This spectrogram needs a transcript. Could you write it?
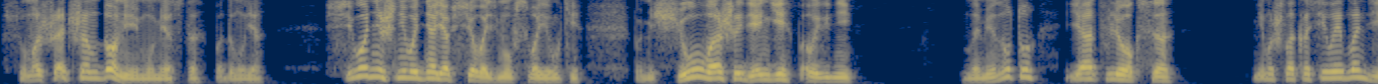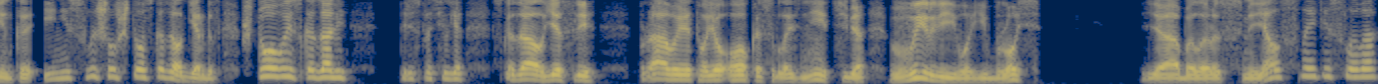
В сумасшедшем доме ему место, — подумал я. С сегодняшнего дня я все возьму в свои руки. Помещу ваши деньги повыгодней. На минуту я отвлекся Мимо шла красивая блондинка, и не слышал, что сказал Герберт. — Что вы сказали? — переспросил я. — Сказал, если правое твое око соблазнит тебя, вырви его и брось. Я было рассмеялся на эти слова,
